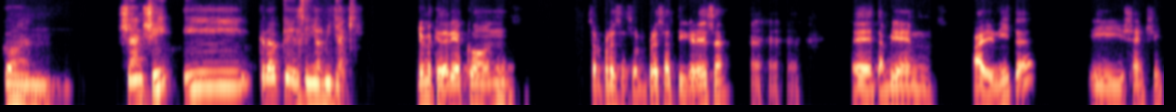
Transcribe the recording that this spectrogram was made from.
con Shang-Chi y creo que el señor Miyagi. Yo me quedaría con sorpresa, sorpresa, Tigresa. Eh, también Arenita y Shang-Chi.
